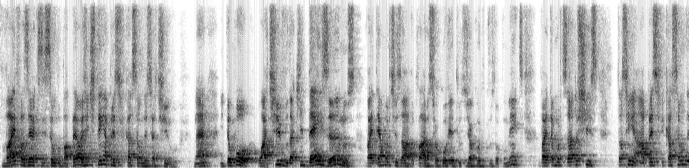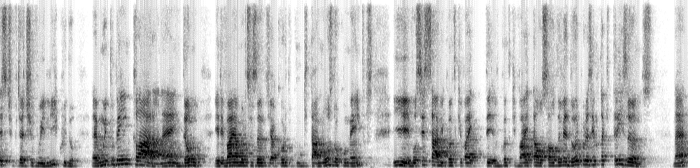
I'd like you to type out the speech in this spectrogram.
vai fazer a aquisição do papel, a gente tem a precificação desse ativo. Né? Então, pô, o ativo daqui 10 anos vai ter amortizado, claro, se ocorrer tudo de acordo com os documentos, vai ter amortizado X. Então, assim, a precificação desse tipo de ativo ilíquido é muito bem clara, né? Então, ele vai amortizando de acordo com o que está nos documentos e você sabe quanto que vai ter, quanto que vai estar tá o saldo devedor, por exemplo, daqui três anos, né?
